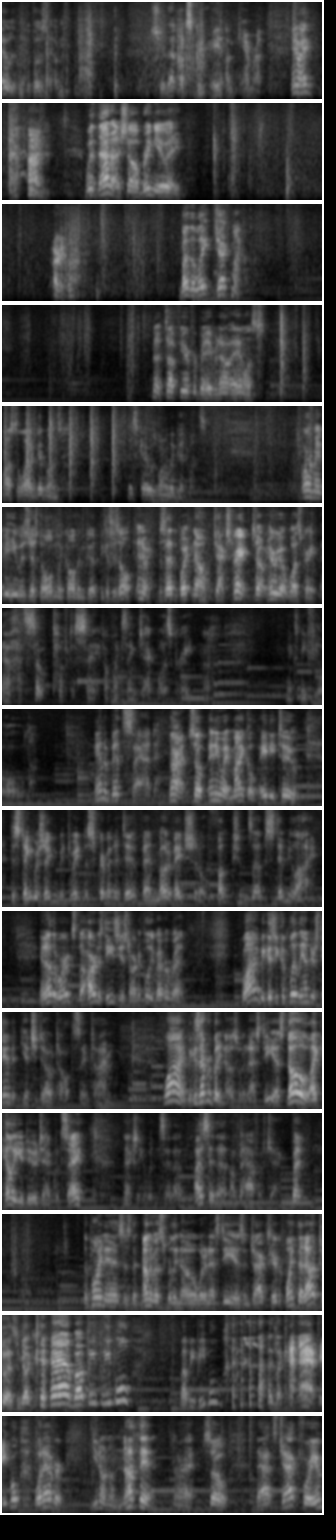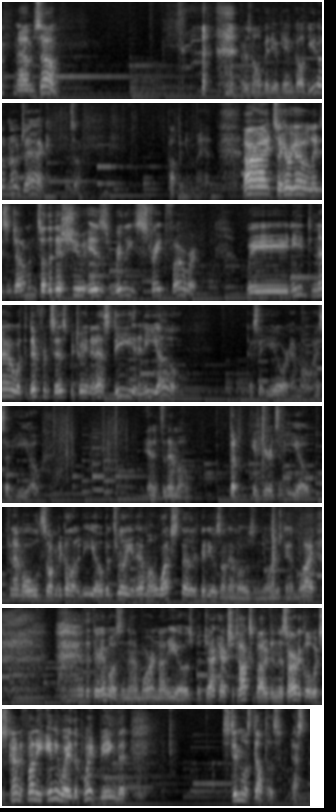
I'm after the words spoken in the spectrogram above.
Oh, down. sure, that looks great on camera. Anyway, with that, I shall bring you a article by the late Jack Michael. It's been a tough year for behavior analysts. Lost a lot of good ones. This guy was one of the good ones. Or maybe he was just old and we called him good because he's old. Anyway, beside the point, no, Jack's great. So here we go, was great. Ugh, that's so tough to say. I don't like saying Jack was great. Ugh, makes me feel old. And a bit sad. All right, so anyway, Michael, 82. Distinguishing between discriminative and motivational functions of stimuli. In other words, the hardest, easiest article you've ever read. Why? Because you completely understand it, yet you don't all at the same time. Why? Because everybody knows what an SD is. No, like hell you do, Jack would say. Actually, he wouldn't say that. I say that on behalf of Jack. But the point is, is that none of us really know what an SD is, and Jack's here to point that out to us and be like, Bubby people? Bubby people? like, people? Whatever. You don't know nothing. All right, so that's Jack for you. Um, so, there's an old video game called You Don't Know Jack. So, popping head. All right, so here we go, ladies and gentlemen. So the issue is really straightforward. We need to know what the difference is between an SD and an EO. Did I say EO or MO? I said EO. And it's an MO. But in here it's an EO. And I'm old, so I'm going to call it an EO, but it's really an MO. Watch the other videos on MOs and you'll understand why that they're MOs and more and not EOs. But Jack actually talks about it in this article, which is kind of funny. Anyway, the point being that stimulus deltas, S,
